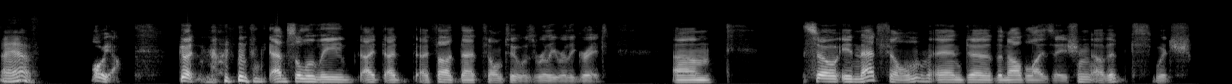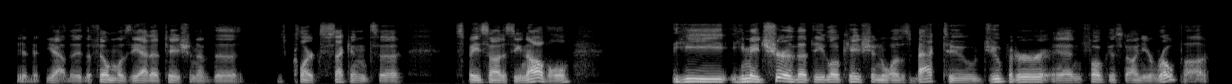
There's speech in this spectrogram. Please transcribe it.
I have. Oh yeah, good. Absolutely. I, I I thought that film too was really really great. Um, so in that film and uh, the novelization of it, which yeah, the, the film was the adaptation of the Clarke's second uh, Space Odyssey novel. He he made sure that the location was back to Jupiter and focused on Europa,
